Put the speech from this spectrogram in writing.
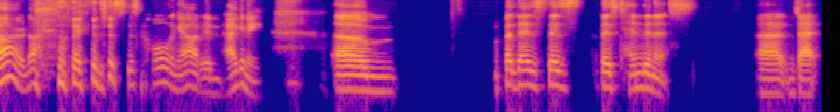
no, no, like, just just calling out in agony. Um but there's there's there's tenderness uh that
